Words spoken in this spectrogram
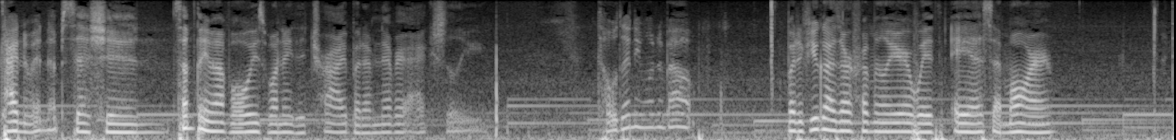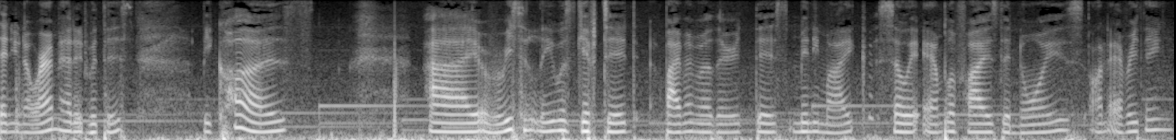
kind of an obsession, something I've always wanted to try, but I've never actually told anyone about. But if you guys are familiar with ASMR, then you know where I'm headed with this because I recently was gifted by my mother this mini mic so it amplifies the noise on everything.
